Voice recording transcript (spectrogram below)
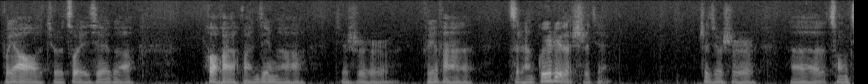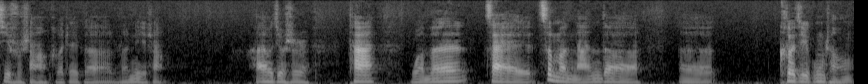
不要就是做一些个破坏环境啊，就是违反自然规律的事件。这就是呃从技术上和这个伦理上，还有就是它我们在这么难的呃科技工程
